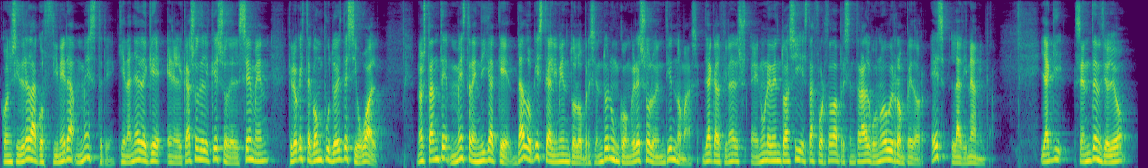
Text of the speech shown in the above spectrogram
Considera la cocinera Mestre, quien añade que, en el caso del queso del semen, creo que este cómputo es desigual. No obstante, Mestra indica que, dado que este alimento lo presentó en un congreso, lo entiendo más, ya que al final en un evento así está forzado a presentar algo nuevo y rompedor. Es la dinámica. Y aquí sentencio yo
